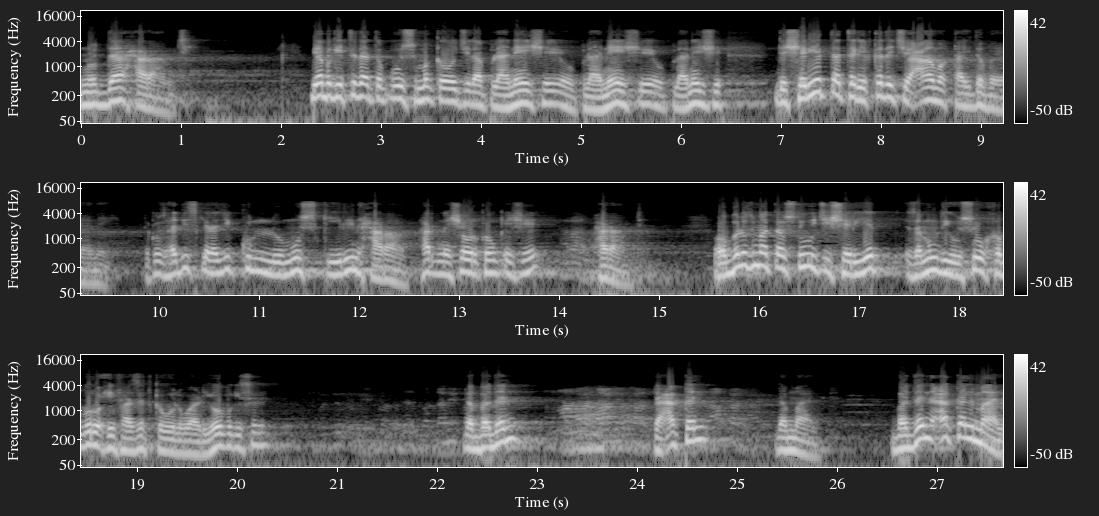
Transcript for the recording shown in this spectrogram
نو دا حرام دي بیا به ته دا تپوس مه کوه چې دا پلانې شي او پلانې شي او پلانې شي د شریعت دا طریقه ده چې عامه قاعده بیانوي لکه اوس حدیث کې راځي کل مسکرین حرام هر نشه ورکوونکی شی حرام دی او بل زما تاسو ته چې شریعت زمونږ د اوسو خبرو حفاظت کول غواړي یو پکې څه د بدن د عقل د مال بدن عقل مال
